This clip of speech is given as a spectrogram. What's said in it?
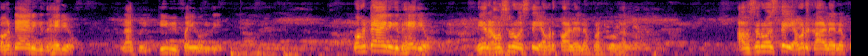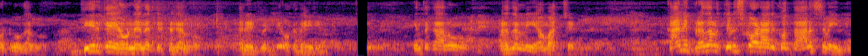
ఒకటే ఆయనకి ధైర్యం నాకు టీవీ ఫైవ్ ఉంది. ఒకటే ఆయనకి ధైర్యం. నేను అవసరం వస్తే ఎవరి కాళ్ళైనా పట్టుకోగలను. అవసరం వస్తే ఎవడి కాళ్ళైనా పట్టుకోగలను. తీరితే ఎవరినైనా తిట్టగలను అనేటువంటి ఒక ధైర్యం. ఇంతకాలం ప్రజల్ని ఏమార్చాడు? కానీ ప్రజలు తెలుసుకోవడానికి కొంత ఆలస్యమైంది.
